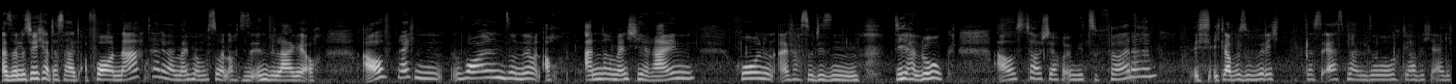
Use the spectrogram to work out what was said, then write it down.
Also natürlich hat das halt Vor- und Nachteile, weil manchmal muss man auch diese Insellage auch aufbrechen wollen so, ne? und auch andere Menschen hier reinholen und einfach so diesen Dialog, Austausch ja auch irgendwie zu fördern. Ich, ich glaube, so würde ich das erstmal so, glaube ich, als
